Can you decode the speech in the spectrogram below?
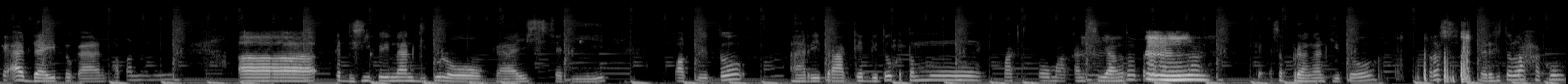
kayak ada itu kan apa namanya eh kedisiplinan gitu loh guys. Jadi waktu itu hari terakhir gitu ketemu waktu makan siang tuh ternyata Mm. kayak seberangan gitu. Terus dari situlah aku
